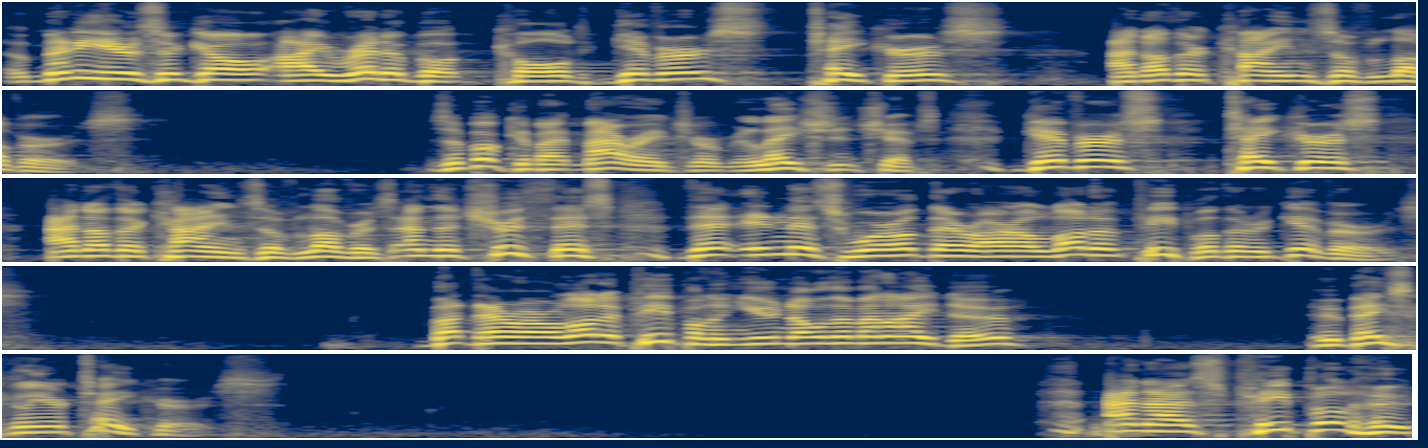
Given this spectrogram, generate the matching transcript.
Many years ago, I read a book called Givers, Takers, and Other Kinds of Lovers. It's a book about marriage or relationships. Givers, takers, and other kinds of lovers. And the truth is that in this world, there are a lot of people that are givers. But there are a lot of people, and you know them and I do, who basically are takers. And as people who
